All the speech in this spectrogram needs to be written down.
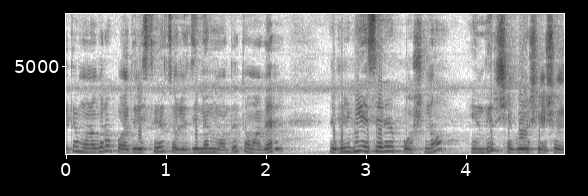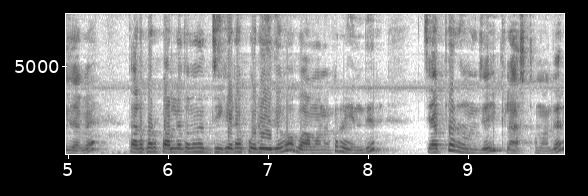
এতে মনে করো পঁয়ত্রিশ থেকে চল্লিশ দিনের মধ্যে তোমাদের প্রিভিয়াস প্রশ্ন হিন্দির সেগুলো শেষ হয়ে যাবে। তারপর পারলে তোমাদের জিকেটা করিয়ে দেবো বা মনে করো হিন্দির চ্যাপ্টার অনুযায়ী ক্লাস তোমাদের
